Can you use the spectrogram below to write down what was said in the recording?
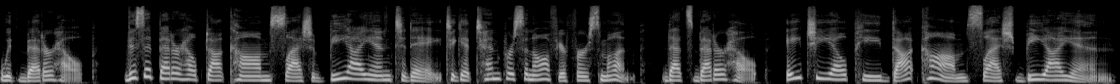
with BetterHelp. Visit betterhelp.com slash BIN today to get 10% off your first month. That's BetterHelp, H-E-L-P dot com slash B-I-N.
